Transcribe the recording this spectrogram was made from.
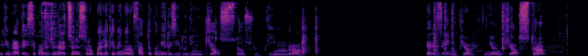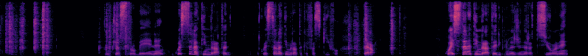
Le timbrate di seconda generazione sono quelle che vengono fatte con il residuo di inchiostro sul timbro. Per esempio io inchiostro inchiostro bene. Questa è la timbrata questa è una timbrata che fa schifo però questa è la timbrata di prima generazione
